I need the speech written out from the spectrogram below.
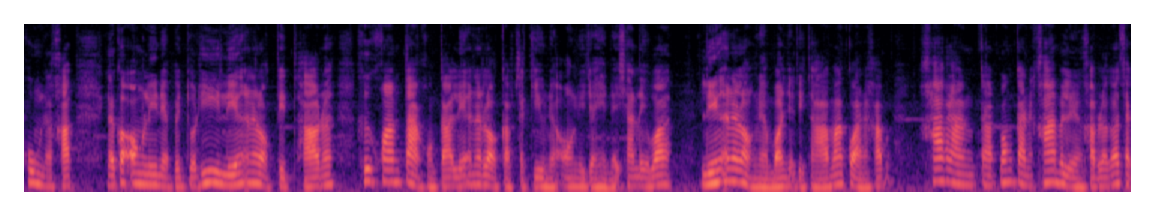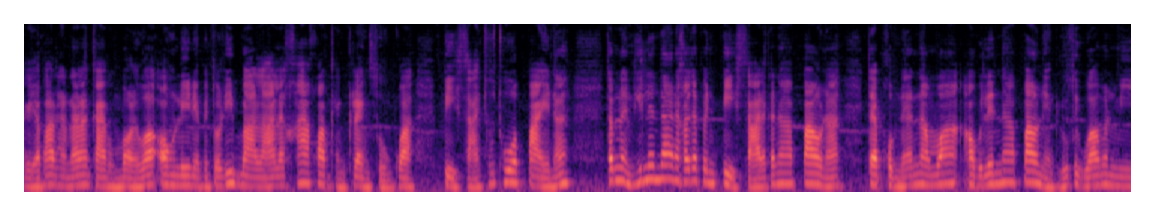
พุ่งนะครับ แล้วก็องลีเนี่ยเป็นตัวที่เลี้ยงอนาล็อกติดเท้านะ คือความต่างของการเลี้ยงอนาล็อกกับสกิลเนี่ยองลีจะเห็นได้ชัดเลยว่า ลี้ยงอนาล็อกเนี่ยบอลจะติดเท้ามากกว่านะครับ ค่าพลังการป้องกันข้ามไปเลยนะครับ แล้วก็ศักยภาพทางด้านร่างกายผมบอกเลยว่าองลีเนี่ยเป็นตัวที่บาลานซ์และค่าความแข็งแกร่งสูงกว่าปีกซ้ายทั่ว ๆ ไปนะตำแหน่งที่เล่นได้นะครับจะเป็นปีกซ้ายแล้วก็หน้าเป้านะ แต่ผมแนะนำว่าเอาไปเล่นหน้าเป้าเนี่ยรู้สึกว่ามันมี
